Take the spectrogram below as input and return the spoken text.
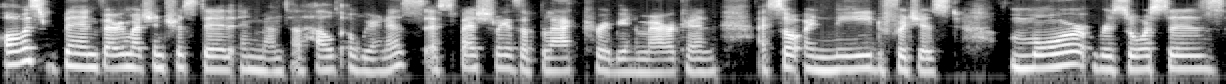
always been very much interested in mental health awareness, especially as a Black Caribbean American. I saw a need for just more resources,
